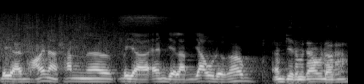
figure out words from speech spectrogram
Bây giờ em hỏi nè thanh ờ, bây giờ em về làm dâu được không? Em chị làm đâu được. Không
